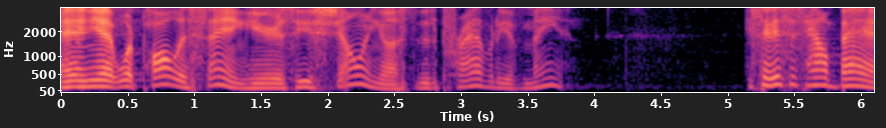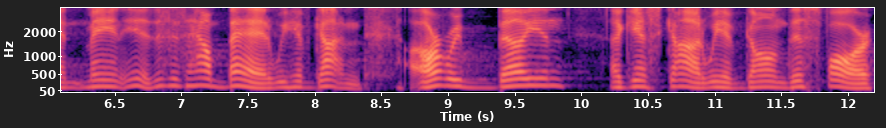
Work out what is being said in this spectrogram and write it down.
And yet, what Paul is saying here is he's showing us the depravity of man. He said, This is how bad man is. This is how bad we have gotten. Our rebellion against God, we have gone this far.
